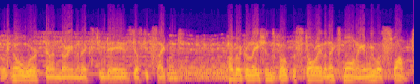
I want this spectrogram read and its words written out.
There was no work done during the next two days, just excitement. Public relations broke the story the next morning, and we were swamped.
